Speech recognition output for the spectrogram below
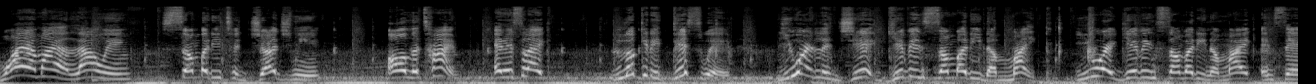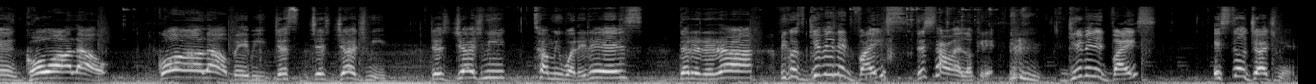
why am I allowing somebody to judge me all the time? And it's like, look at it this way. You are legit giving somebody the mic. You are giving somebody the mic and saying, go all out. Go all out, baby. Just just judge me. Just judge me. Tell me what it is. Da da da da. Because giving advice, this is how I look at it. giving advice is still judgment,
